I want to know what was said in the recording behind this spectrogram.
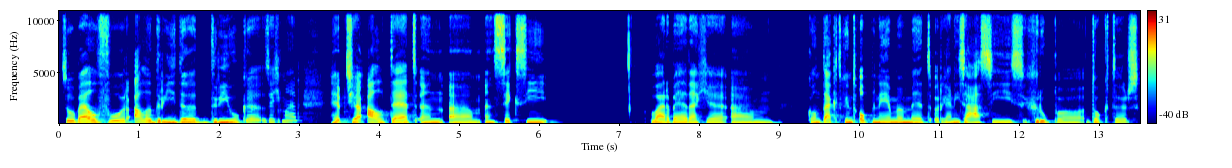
zowel voor alle drie de driehoeken, zeg maar, heb je altijd een, ehm, een sectie waarbij dat je ehm, contact kunt opnemen met organisaties, groepen, dokters,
